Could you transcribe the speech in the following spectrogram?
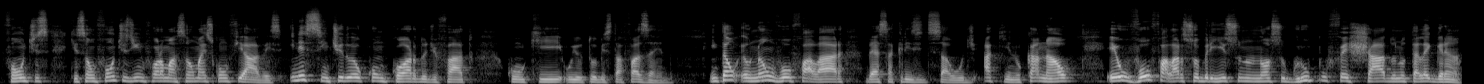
fontes que são fontes de informação mais confiáveis. E nesse sentido eu concordo de fato com o que o YouTube está fazendo. Então eu não vou falar dessa crise de saúde aqui no canal, eu vou falar sobre isso no nosso grupo fechado no Telegram.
